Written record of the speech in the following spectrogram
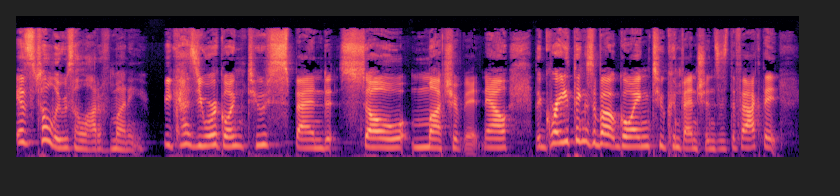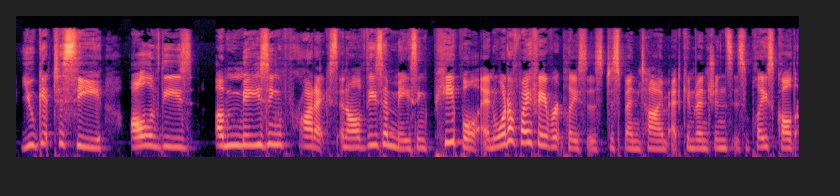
is to lose a lot of money because you are going to spend so much of it. Now, the great things about going to conventions is the fact that you get to see all of these amazing products and all of these amazing people. And one of my favorite places to spend time at conventions is a place called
